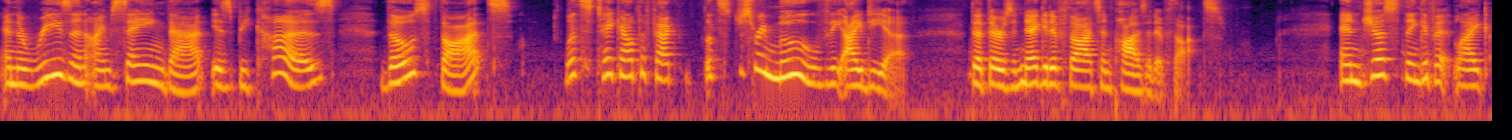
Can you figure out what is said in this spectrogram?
And the reason I'm saying that is because those thoughts, let's take out the fact, let's just remove the idea that there's negative thoughts and positive thoughts. And just think of it like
